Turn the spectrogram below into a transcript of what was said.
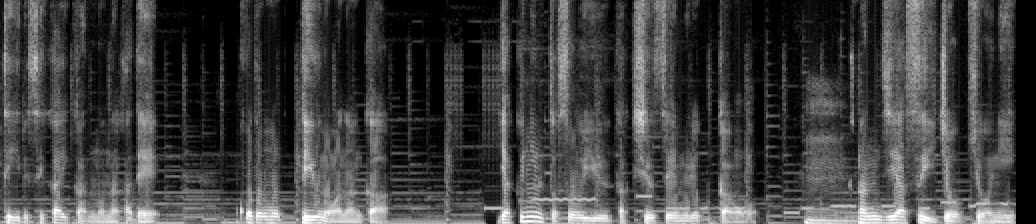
ている世界観の中で、子供っていうのはなんか、逆に言うとそういう学習性無力感をうん。感じやすい状況に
